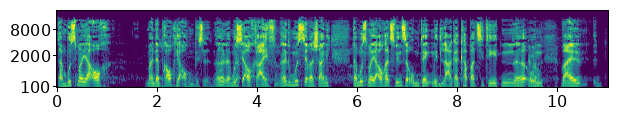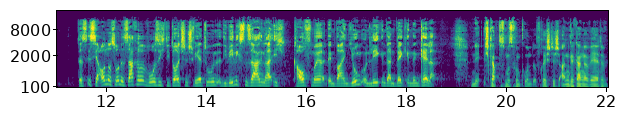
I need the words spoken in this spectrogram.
da muss man ja auch, meine, der braucht ja auch ein bisschen, ne? Der muss ja, auch reifen, ne? Du musst ja wahrscheinlich, da muss man ja auch als Winzer umdenken mit Lagerkapazitäten, ne? Und weil äh, das ist ja auch noch so eine Sache, wo sich die Deutschen schwer tun. Die wenigsten sagen, na, ich kaufe mir den Wein jung und lege ihn dann weg in den Keller. Nee, ich glaube, das muss von Grund auf richtig angegangen werden.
